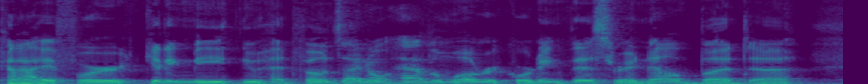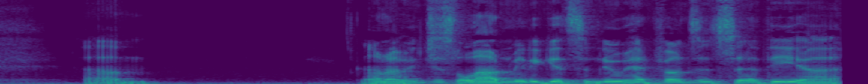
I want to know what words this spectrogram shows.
Kai for getting me new headphones. I don't have them while recording this right now, but uh, um, I don't know, he just allowed me to get some new headphones instead of the uh,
